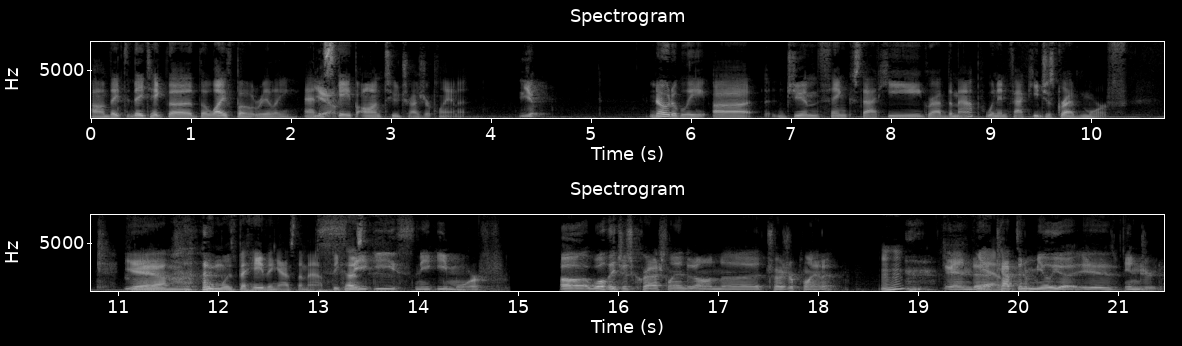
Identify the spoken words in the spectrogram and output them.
Um, they they take the the lifeboat really and Yeah. escape onto Treasure Planet. Yep. Notably, uh, Jim thinks that he grabbed the map when in fact he just grabbed Morph, Yeah. whom was behaving as the map because sneaky, sneaky morph. Uh, well, they just crash landed on uh, Treasure Planet, mm-hmm. and uh, Yeah. Captain Amelia is injured.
